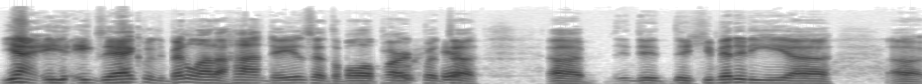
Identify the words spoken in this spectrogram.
Yeah, e- exactly. There've been a lot of hot days at the ballpark, but yeah. uh, uh, the, the humidity uh, uh,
